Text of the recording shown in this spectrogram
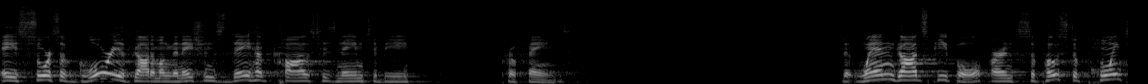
a source of glory of God among the nations, they have caused his name to be profaned. That when God's people are supposed to point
